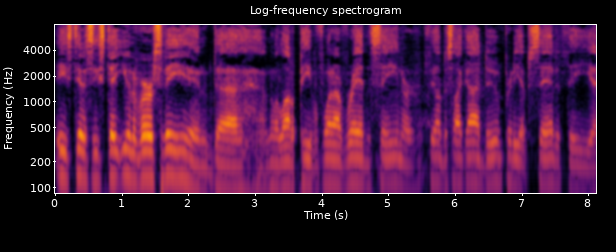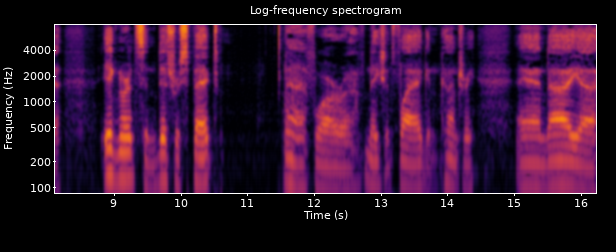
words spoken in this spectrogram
East Tennessee State University, and uh, I know a lot of people, from what I've read and seen, are feel just like I do. I'm pretty upset at the uh, ignorance and disrespect uh, for our uh, nation's flag and country, and I. Uh,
